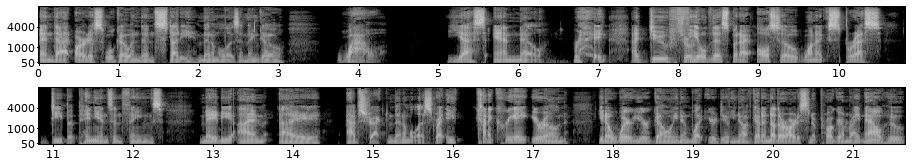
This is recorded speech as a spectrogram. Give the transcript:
and that artist will go and then study minimalism and go, wow, yes and no, right? I do sure. feel this, but I also want to express deep opinions and things. Maybe I'm a abstract minimalist, right? And you kind of create your own, you know, where you're going and what you're doing. You know, I've got another artist in a program right now who,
